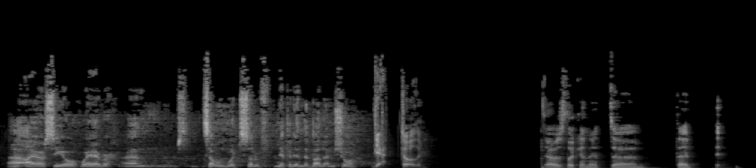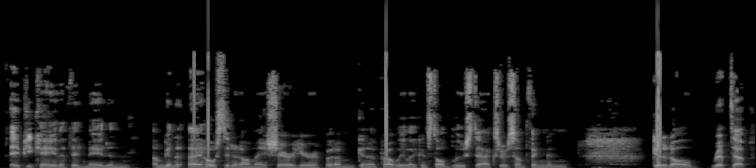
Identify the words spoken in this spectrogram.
uh, IRC or wherever, um, someone would sort of nip it in the bud. I'm sure. Yeah, totally. I was looking at um, that APK that they'd made, and I'm gonna. I hosted it on my share here, but I'm gonna probably like install BlueStacks or something and get it all ripped up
